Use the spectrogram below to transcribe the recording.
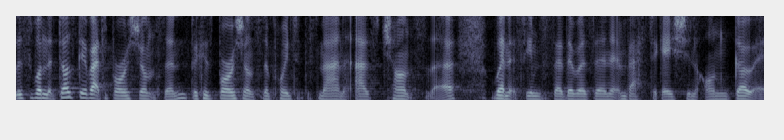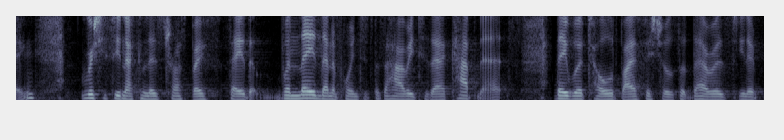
This is one that does go back to Boris Johnson because Boris Johnson appointed this man as Chancellor when it seems as though there was an investigation ongoing. Rishi Sunak and Liz Truss both say that when they then appointed Zahawi to their cabinets, they were told by officials that there was, you know,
